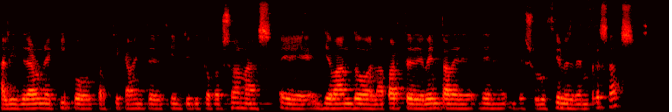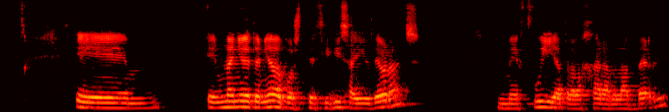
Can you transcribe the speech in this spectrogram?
a liderar un equipo prácticamente de ciento y pico personas, eh, llevando la parte de venta de, soluciones de empresas. Eh, en un año determinado, pues decidí salir de Orange, me fui a trabajar a BlackBerry,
